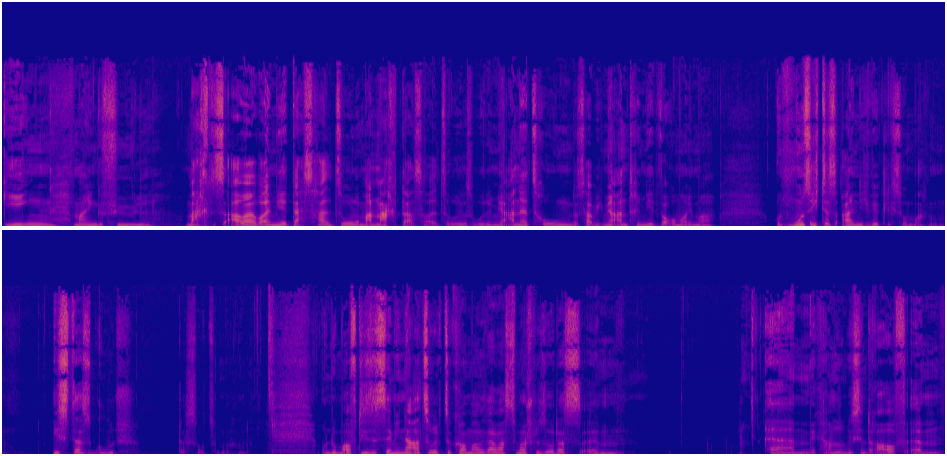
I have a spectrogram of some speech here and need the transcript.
gegen mein Gefühl? Macht es aber, weil mir das halt so, man macht das halt so. Das wurde mir anerzogen, das habe ich mir antrainiert, warum auch immer. Und muss ich das eigentlich wirklich so machen? Ist das gut, das so zu machen? Und um auf dieses Seminar zurückzukommen, also da war es zum Beispiel so, dass ähm, ähm, wir kamen so ein bisschen drauf, ähm,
